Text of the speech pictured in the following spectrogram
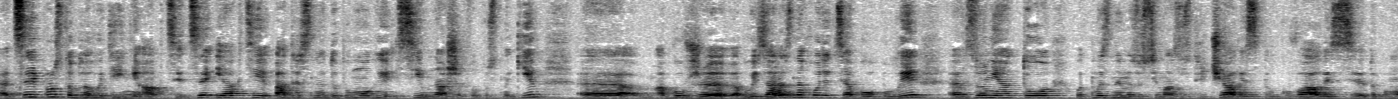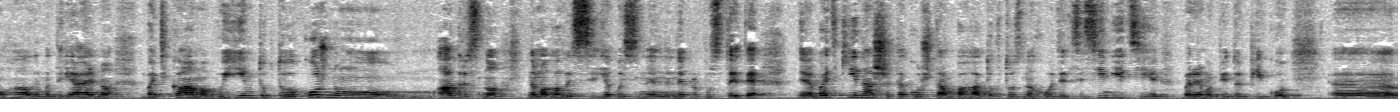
Е, Це і просто благодійні акції, це і акції адресної допомоги сім наших випускників, е, або вже або і зараз знаходяться, або були е, в зоні АТО. От ми з ними з усіма зустрічались, спілкувались, допомагали матеріально батькам або їм. Тобто кожному адресно намагались якось не, не, не пропустити. Е, Батьки наші також там багато хто знаходиться, сім'ї ці беремо під опіку. Е,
